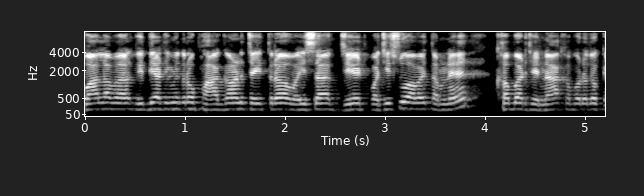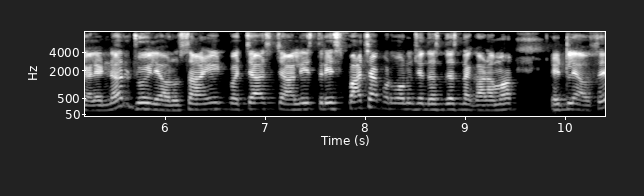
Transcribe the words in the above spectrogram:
વાલા વિદ્યાર્થી મિત્રો, ફાગણ, ચૈત્ર, વૈશાખ, જેઠ, પછી શું આવે તમને ખબર છે? ના ખબર હોય તો કેલેન્ડર જોઈ લેવાનું. સાહીઠ, પચાસ, ચાલીસ, ત્રીસ પાછા પડવાનું છે દસ દસ ના ગાળામાં. એટલે આવશે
